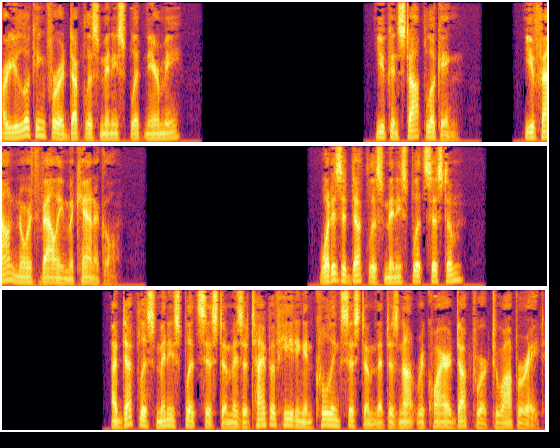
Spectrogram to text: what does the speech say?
Are you looking for a ductless mini split near me? You can stop looking. You found North Valley Mechanical. What is a ductless mini split system? A ductless mini split system is a type of heating and cooling system that does not require ductwork to operate.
